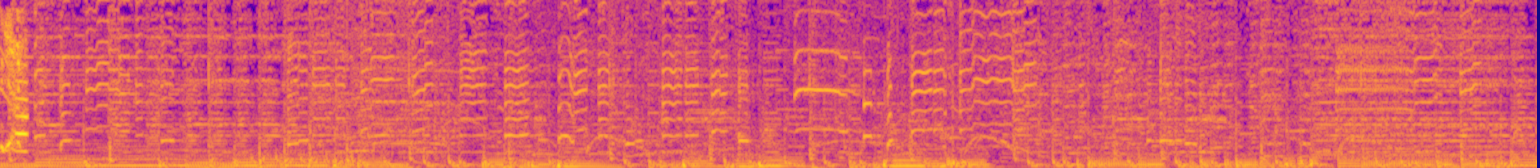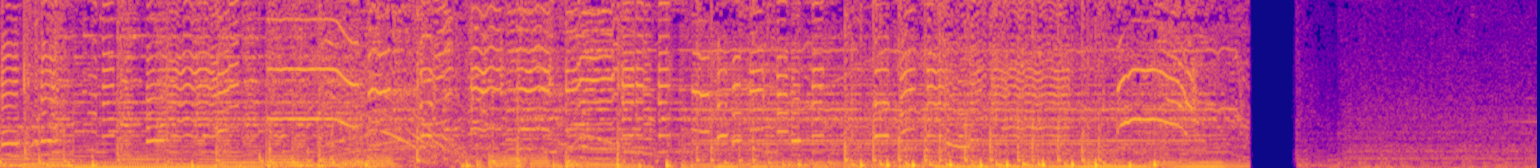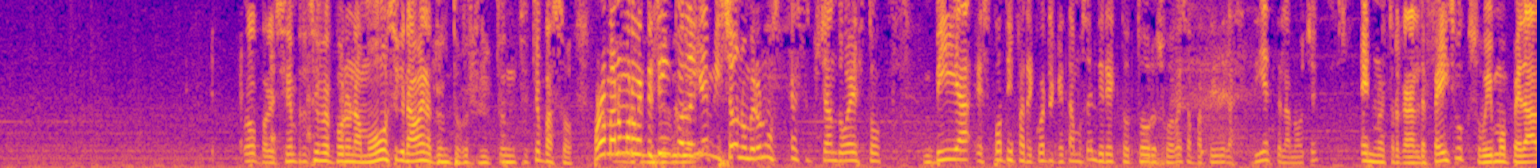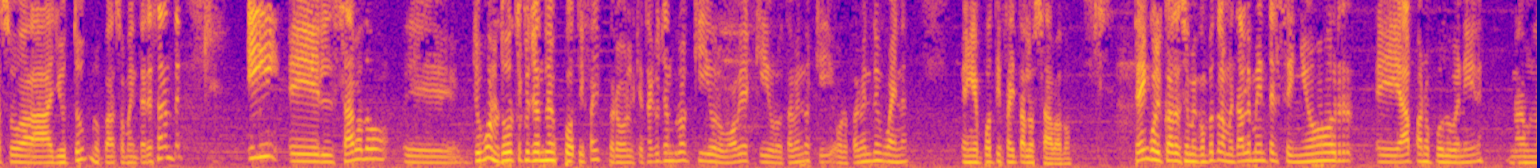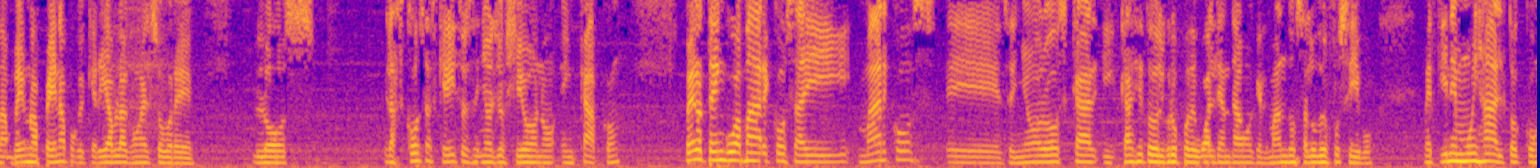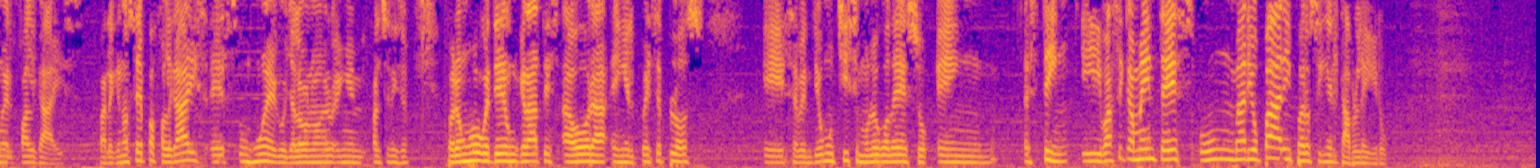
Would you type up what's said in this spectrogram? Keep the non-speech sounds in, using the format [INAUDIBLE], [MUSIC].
Oh, pero siempre, siempre pone una música, una vaina. ¿Qué pasó? Programa número 25 del Gaming Show, número 1. Si estás escuchando esto vía Spotify, recuerda que estamos en directo todos los jueves a partir de las 10 de la noche en nuestro canal de Facebook. Subimos pedazo a YouTube, un pedazo más interesante. Y el sábado, eh, yo bueno, tú lo estás escuchando en Spotify, pero el que está escuchándolo aquí, o lo va a ver aquí, o lo está viendo aquí, o lo está viendo en Guayna, en Spotify está los sábados. Tengo el cuadro se me completo. Lamentablemente el señor eh, Apa no pudo venir. Una, pena porque quería hablar con él sobre los las cosas que hizo el señor Yoshiono en Capcom. Pero tengo a Marcos ahí. Marcos, eh, el señor Oscar y casi todo el grupo de Guardian Down, que le mando un saludo efusivo, me tienen muy alto con el Fall Guys. Para el que no sepa, Fall Guys es un juego, ya lo hablamos en el falso inicio, pero es un juego que tiene un gratis ahora en el PS Plus. Eh, se vendió muchísimo luego de eso en Steam y básicamente es un Mario Party pero sin el tablero.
